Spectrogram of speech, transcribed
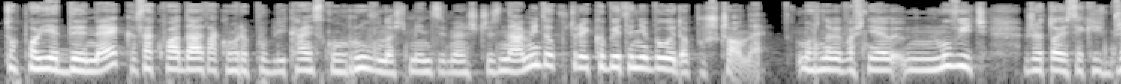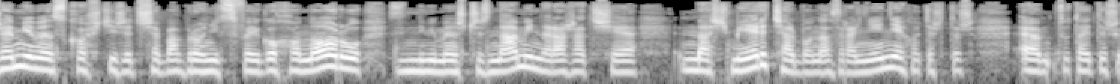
to pojedynek zakłada taką republikańską równość między mężczyznami, do której kobiety nie były dopuszczone. Można by właśnie mówić, że to jest jakieś brzemię męskości, że trzeba bronić swojego honoru z innymi mężczyznami, narażać się na śmierć albo na zranienie, chociaż też tutaj też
